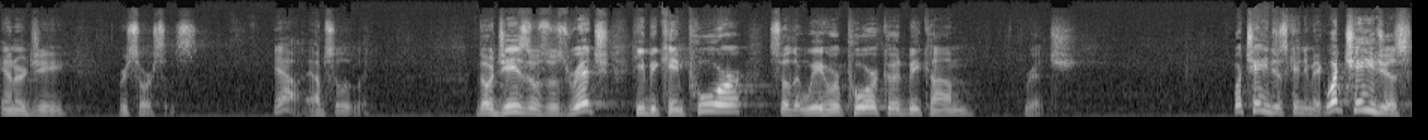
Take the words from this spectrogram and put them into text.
energy, resources? Yeah, absolutely. Though Jesus was rich, he became poor so that we who are poor could become rich. What changes can you make? What changes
